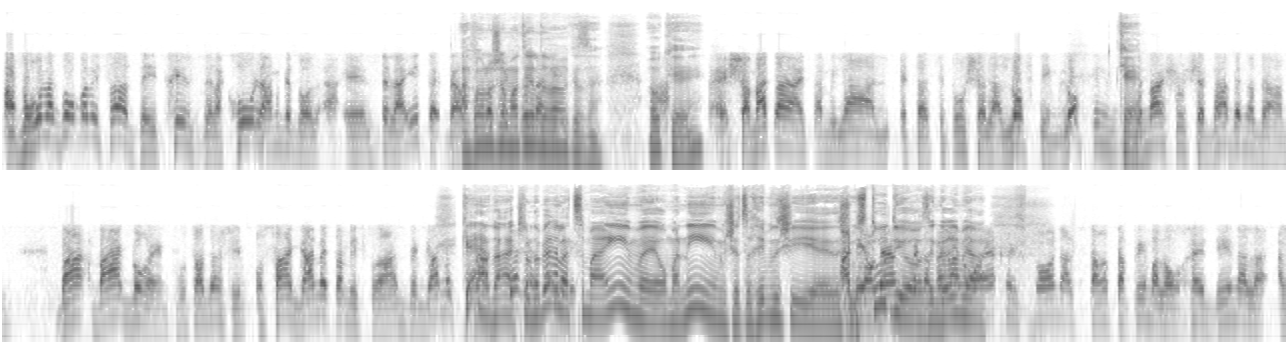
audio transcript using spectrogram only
עברו לגור במשרד, זה התחיל, זה לקחו אולם גדול, אה, אה, זה להיט... אף פעם לא שמעתי על דבר כזה. אוקיי. שמעת את המילה, את הסיפור של הלופטים. לופטים כן. זה משהו שבא בן אדם, בא, בא הגורם, קבוצת אנשים, עושה גם את המשרד וגם את... כן, כשאתה מדבר על עצמאים, אה, אומנים, שצריכים איזשהו סטודיו, אז הם גרים... אני מדבר על רואי חשבון, על סטארט-אפים, על עורכי דין, על, על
